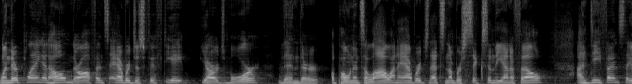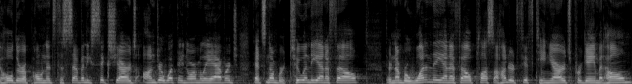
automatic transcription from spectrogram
When they're playing at home, their offense averages 58 yards more than their opponents allow on average. That's number six in the NFL. On defense, they hold their opponents to 76 yards under what they normally average. That's number two in the NFL. They're number one in the NFL, plus 115 yards per game at home.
